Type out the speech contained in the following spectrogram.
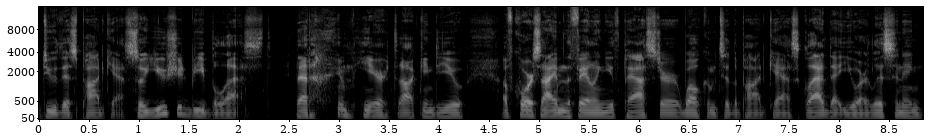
do this podcast. So you should be blessed that I'm here talking to you. Of course, I am the Failing Youth Pastor. Welcome to the podcast. Glad that you are listening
